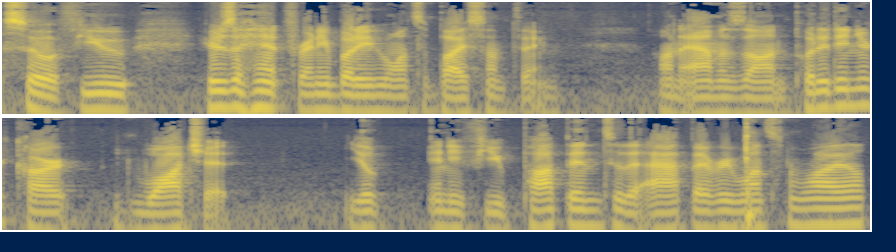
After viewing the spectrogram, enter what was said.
So if you here's a hint for anybody who wants to buy something on Amazon, put it in your cart, watch it. You'll and if you pop into the app every once in a while,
